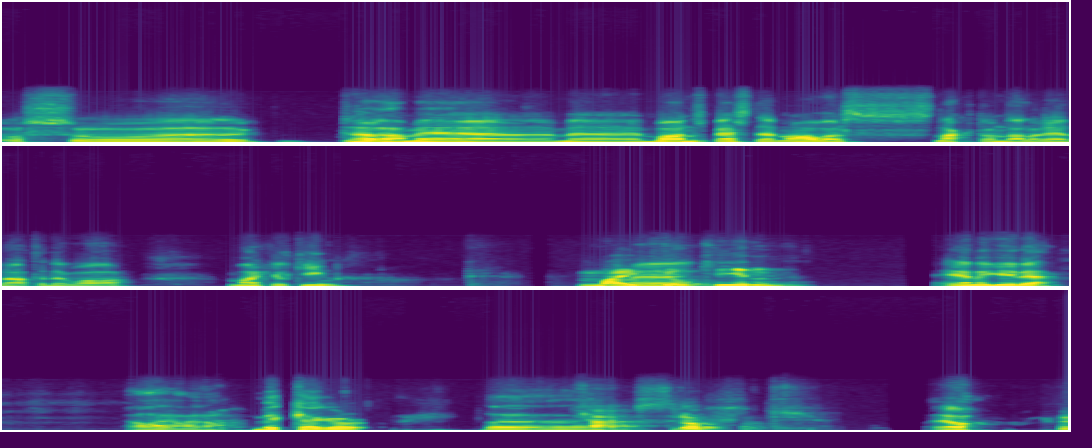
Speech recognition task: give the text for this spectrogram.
og så eh, høre med, med banens beste? Vi har vel snakket om det allerede, at det var Michael Keane. Michael Med- Keane. Enig i det? Ja, ja, ja. Mick Hagger. Det, Capsrock. Ja.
